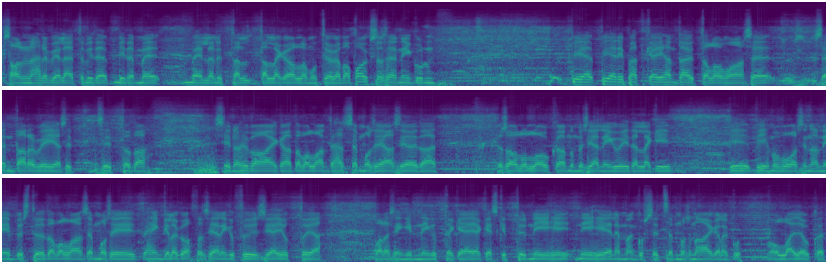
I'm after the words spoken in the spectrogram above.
saan nähdä vielä, että miten, miten me, meillä nyt täl, tällä kaudella, mutta joka tapauksessa se niin kun, pieni pätkä ihan täyttä lomaa, se, sen tarvii ja sit, sit tota, siinä on hyvä aikaa tavallaan tehdä semmoisia asioita, että jos on ollut loukkaantumisia niin kuin itselläkin viime vuosina, niin pystyy tavallaan semmoisia henkilökohtaisia niin kuin fyysisiä juttuja varsinkin niin kuin tekee ja keskittyy niihin, niihin enemmän kuin sitten semmoisena aikana, kun ollaan joukkojen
